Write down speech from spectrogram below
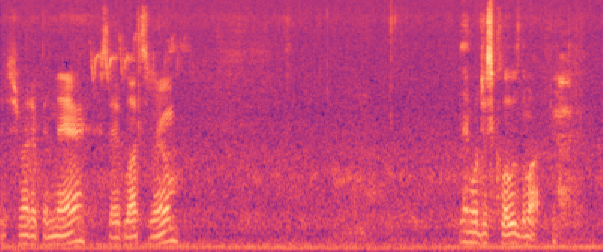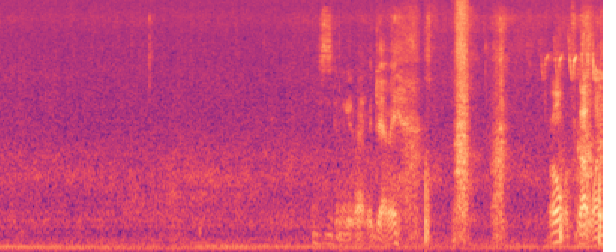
just right up in there so I have lots of room. Then we'll just close them up. This is gonna get right with jammy. Oh, I forgot one.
